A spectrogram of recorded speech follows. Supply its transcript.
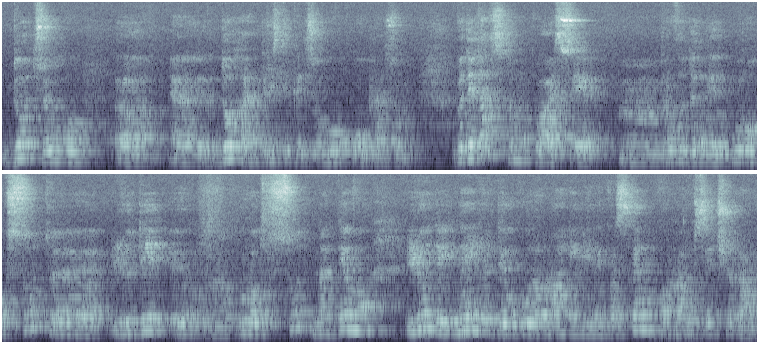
до цього, до характеристики цього образу. В 11 класі проводили урок суд, е, люди, е, урок суд на тему Люди і нелюди у романі Ліни Костенко Маруся Чурай.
